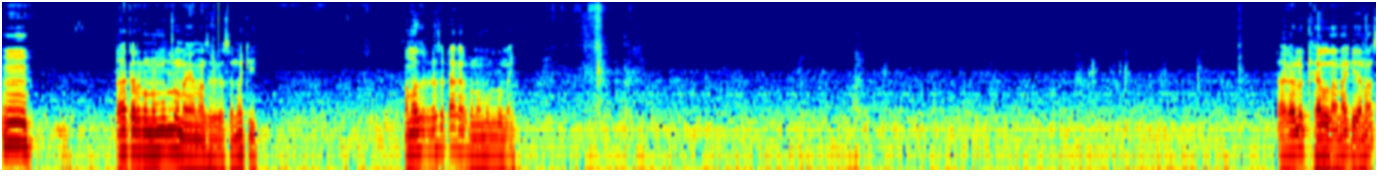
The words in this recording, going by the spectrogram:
হুম, টাকার কোনো মূল্য নাই আনাসের কাছে নাকি? আমাদের কাছে টাকার কোনো মূল্য নাই। টাকা হলো খেলনা নাকি আনাস?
